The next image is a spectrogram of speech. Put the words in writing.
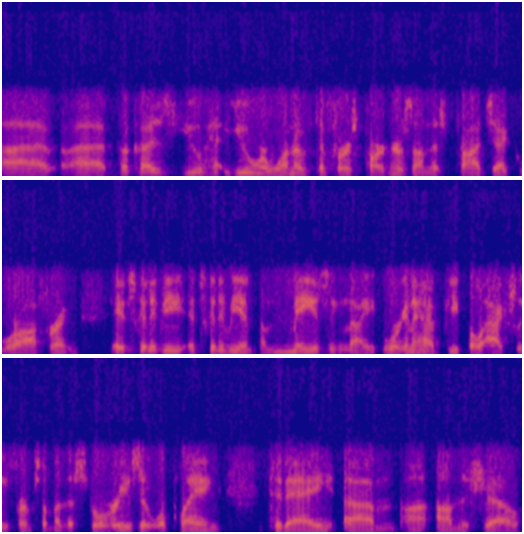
uh, uh, because you ha- you were one of the first partners on this project, we're offering. It's going to be it's going to be an amazing night. We're going to have people actually from some of the stories that we're playing today um, uh, on the show.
